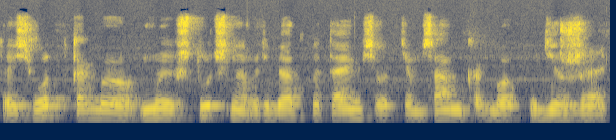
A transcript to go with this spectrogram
То есть вот как бы мы штучно ребят пытаемся вот тем самым как бы удержать.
